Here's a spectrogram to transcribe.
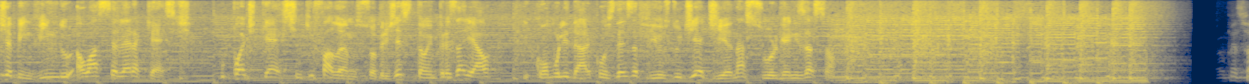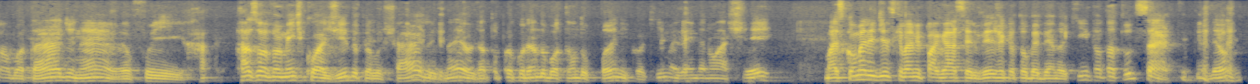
Seja bem-vindo ao Acelera Cast, o podcast em que falamos sobre gestão empresarial e como lidar com os desafios do dia a dia na sua organização. Pessoal, boa tarde, né? Eu fui razoavelmente coagido pelo Charles, né? Eu já estou procurando o botão do pânico aqui, mas ainda não achei. Mas como ele disse que vai me pagar a cerveja que eu estou bebendo aqui, então tá tudo certo, entendeu?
